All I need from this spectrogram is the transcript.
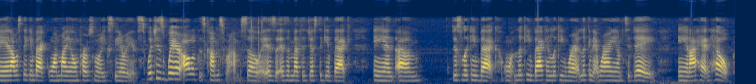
And I was thinking back on my own personal experience, which is where all of this comes from. So as a, as a method just to give back and um, just looking back on looking back and looking where looking at where I am today and I had help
